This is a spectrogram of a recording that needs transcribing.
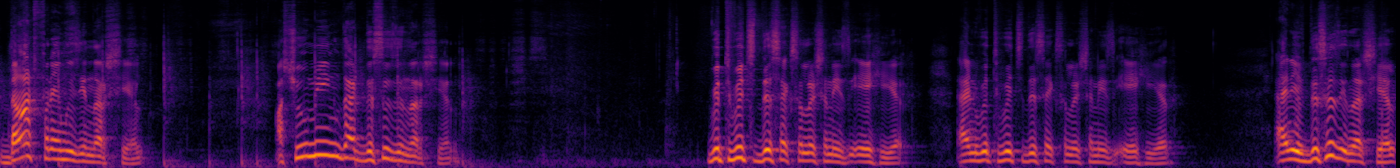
that frame is inertial, assuming that this is inertial with which this acceleration is a here and with which this acceleration is a here and if this is inertial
